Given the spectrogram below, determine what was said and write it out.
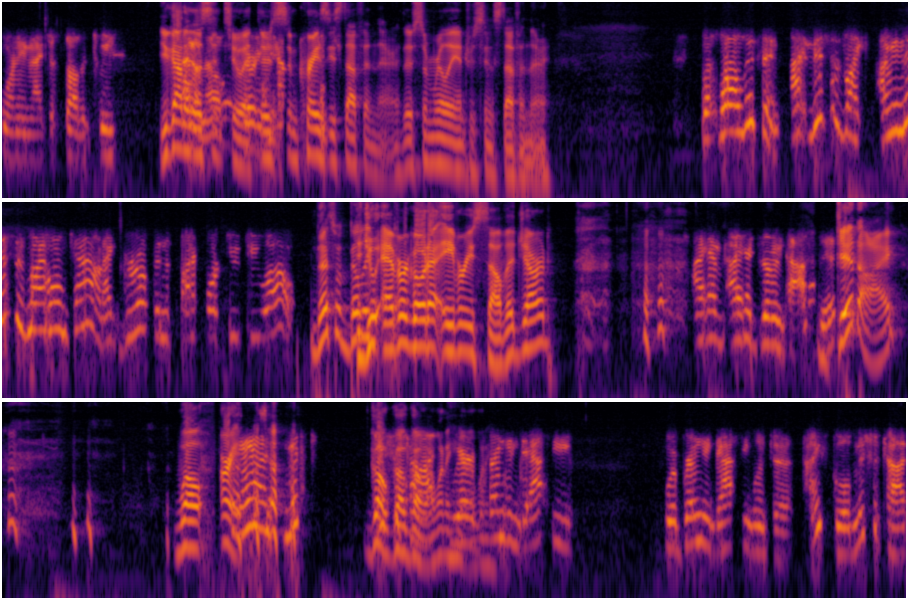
morning, and I just saw the tweet. You got to listen know. to it. There's some crazy stuff in there. There's some really interesting stuff in there. But well, listen, I, this is like, I mean, this is my hometown. I grew up in the five four two two zero. That's what Billy. Did you ever go to Avery's salvage yard? I have, I had driven past it. Did I? Well, all right. And Mich- Go, go, go. I want to hear. Where it. I wanna hear Brendan Dassey, where Brendan Dassey went to high school, Mishicot.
